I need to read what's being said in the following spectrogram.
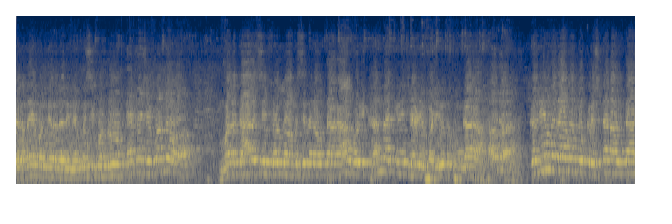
ಹೃದಯ ಮಂದಿರದಲ್ಲಿ ನಿರ್ಮಿಸಿಕೊಂಡು ನಿರ್ಮಿಸಿಕೊಂಡು ಮಲಕಾರ ಸಿಕ್ಕೊಂಡು ಅಂಶದ ಅವತಾರ ಮುರಿ ಕನ್ನ ಕಿರಿಜ್ ಹೇಳಿ ಹೊಡೆಯುವುದು ಬಂಗಾರ. ಹೌದು. ಕಲಿಯುಗದ ಒಂದು ಕೃಷ್ಣನ ಅವತಾರ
